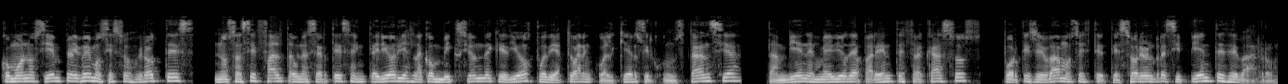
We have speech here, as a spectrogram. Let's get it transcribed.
Como no siempre vemos esos brotes, nos hace falta una certeza interior y es la convicción de que Dios puede actuar en cualquier circunstancia, también en medio de aparentes fracasos, porque llevamos este tesoro en recipientes de barro.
